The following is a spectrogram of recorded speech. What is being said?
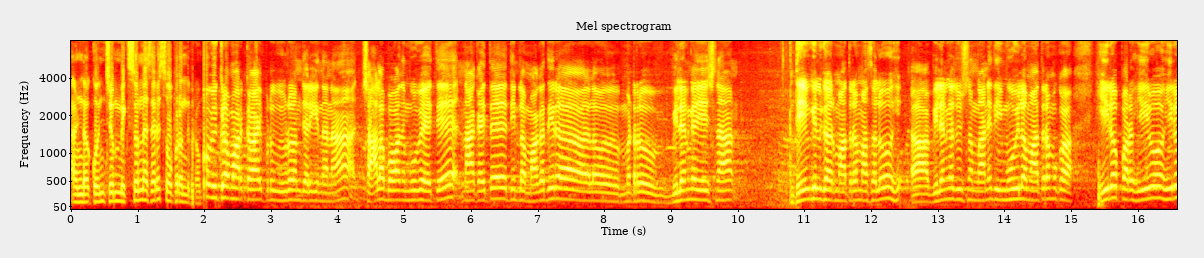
అండ్ కొంచెం మిక్స్ ఉన్నా సరే సూపర్ ఉంది బ్రో. విక్రమార్క ఇప్పుడు చూడడం జరిగిందన్న. చాలా బాగుంది మూవీ అయితే. నాకైతే దీంట్లో మగధీరలో ఏమంటారు విలన్గా చేసిన దేవ్గిల్ గారు మాత్రం అసలు విలన్గా చూసినాం కానీ ఈ మూవీలో మాత్రం ఒక hero per hero hero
